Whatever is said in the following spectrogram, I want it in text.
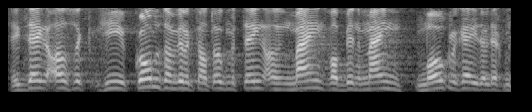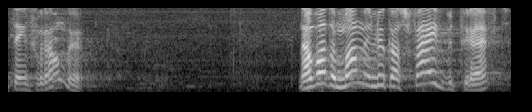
Ik denk, als ik hier kom, dan wil ik dat ook meteen, in mijn, wat binnen mijn mogelijkheden ligt, meteen veranderen. Nou, wat de man in Lucas 5 betreft,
